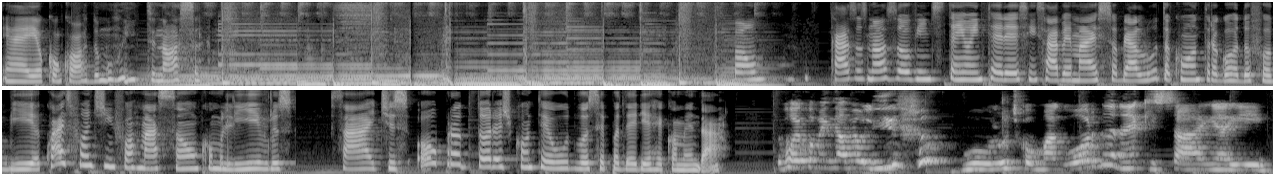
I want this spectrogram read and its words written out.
É, eu concordo muito, nossa. Bom, caso os nossos ouvintes tenham interesse em saber mais sobre a luta contra a gordofobia, quais fontes de informação, como livros, sites ou produtoras de conteúdo você poderia recomendar? Eu vou recomendar meu livro, o Lute como uma Gorda, né, que sai aí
